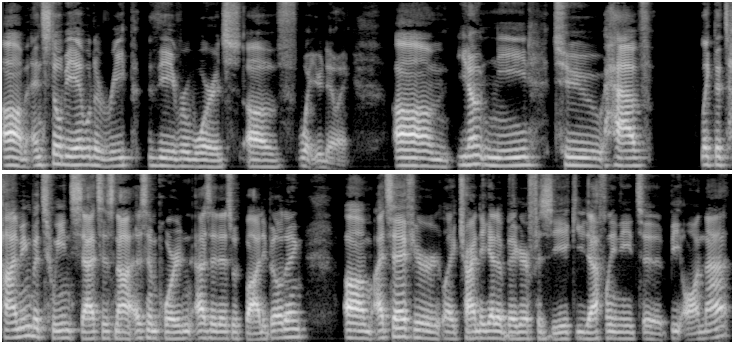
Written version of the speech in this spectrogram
um, and still be able to reap the rewards of what you're doing. Um, you don't need to have like the timing between sets is not as important as it is with bodybuilding. Um, I'd say if you're like trying to get a bigger physique, you definitely need to be on that.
